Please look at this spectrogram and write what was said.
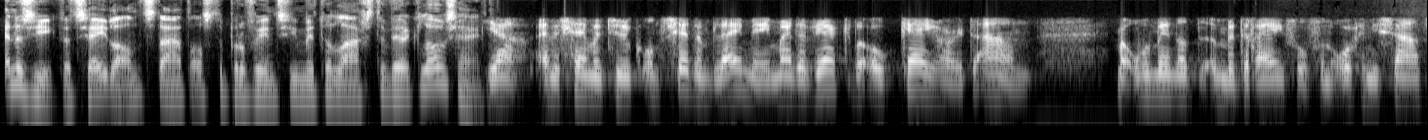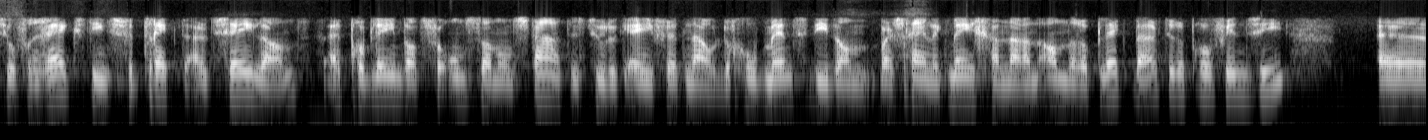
En dan zie ik dat Zeeland staat als de provincie met de laagste werkloosheid. Ja, en daar zijn we natuurlijk ontzettend blij mee, maar daar werken we ook keihard aan. Maar op het moment dat een bedrijf of een organisatie of een rijksdienst vertrekt uit Zeeland... het probleem wat voor ons dan ontstaat is natuurlijk even... nou, de groep mensen die dan waarschijnlijk meegaan naar een andere plek buiten de provincie... Eh,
